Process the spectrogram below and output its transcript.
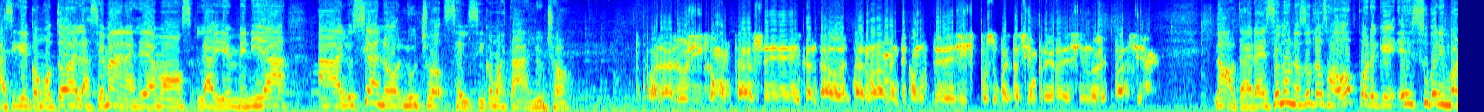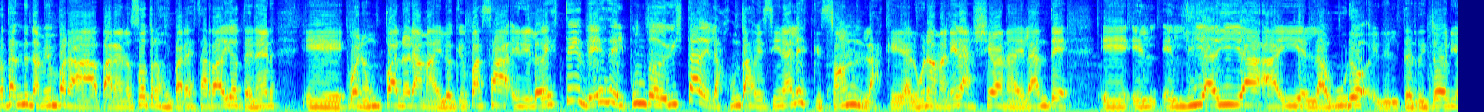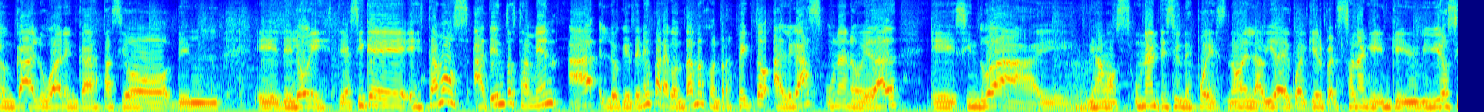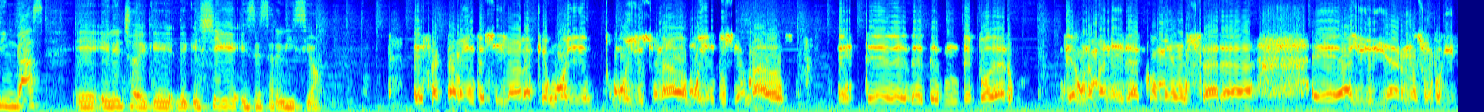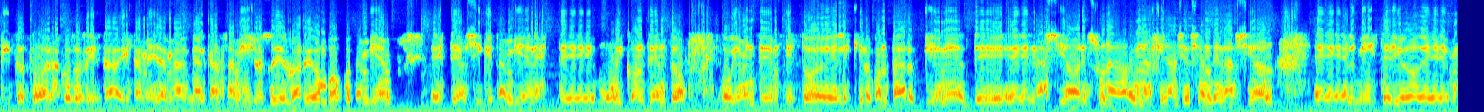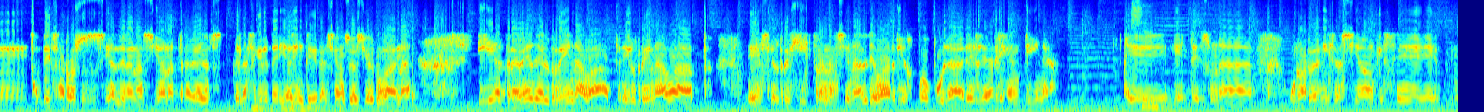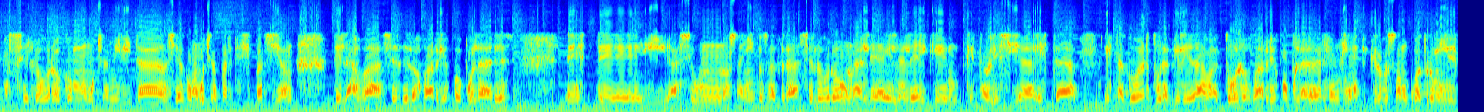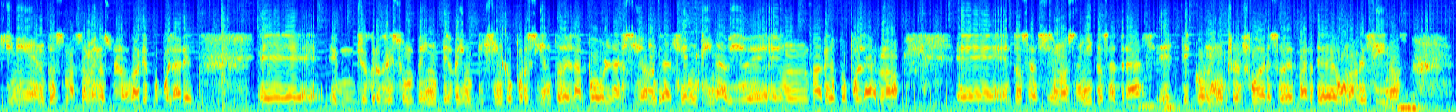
Así que como todas las semanas le damos la bienvenida a Luciano Lucho Celsi. ¿Cómo estás, Lucho? Hola Luli, ¿cómo estás? Eh, encantado de estar nuevamente con ustedes y por supuesto siempre agradeciendo el espacio. No, te agradecemos nosotros a vos porque es súper importante también para, para nosotros y para esta radio tener, eh, bueno, un panorama de lo que pasa en el oeste desde el punto de vista de las juntas vecinales que son las que de alguna manera llevan adelante eh, el, día a día, ahí el laburo en el territorio, en cada lugar, en cada espacio del, eh, del oeste. Así que estamos atentos también a lo que tenés para contarnos con respecto al gas, una novedad sin duda, digamos, un antes y un después, ¿no? En la vida de cualquier persona que, vivió sin gas eh, el hecho de que, de que llegue ese servicio. Exactamente, sí, la verdad es que muy, muy ilusionados, muy entusiasmados este, de poder de alguna manera comenzar a eh, aliviarnos un poquitito todas las cosas. Esta, esta medida me, alcanza a mí, yo soy del barrio Don Bosco también, este, así que también este, muy contento. Obviamente esto eh, les quiero contar viene de eh, Nación, es una, una, financiación de Nación, el Ministerio de mm, Desarrollo Social de la Nación a través de la Secretaría de Integración Sociourbana y a través del RENAVAP. El RENAVAP es el Registro Nacional de Barrios Populares de Argentina. Eh, esta es una, una organización que se, se, logró con mucha militancia, con mucha participación de las bases, de los barrios populares, este, y hace unos añitos atrás se logró una ley, la ley que, establecía esta, esta cobertura que le daba a todos los barrios populares de Argentina, que creo que son 4.500 más o menos los barrios populares, eh, yo creo que es un 20-25% de la población de Argentina vive en barrio popular, ¿no? Eh, entonces hace unos añitos atrás, este, con mucho esfuerzo de parte de algunos vecinos,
